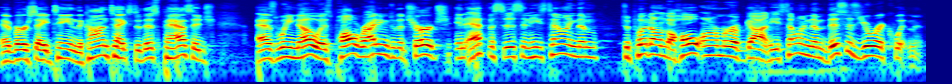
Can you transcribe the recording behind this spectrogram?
at verse 18. The context of this passage, as we know, is Paul writing to the church in Ephesus, and he's telling them to put on the whole armor of God. He's telling them, This is your equipment.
